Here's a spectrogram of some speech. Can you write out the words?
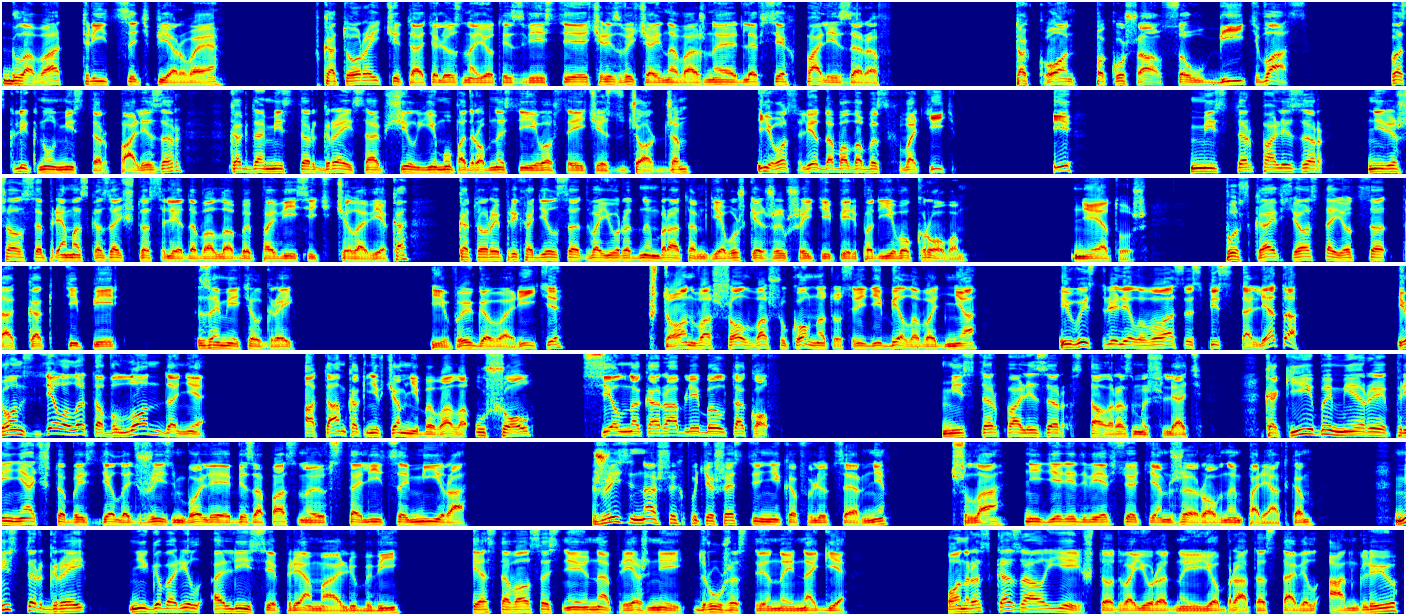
Глава 31, в которой читатель узнает известие, чрезвычайно важное для всех пализеров. «Так он покушался убить вас!» — воскликнул мистер Пализер, когда мистер Грей сообщил ему подробности его встречи с Джорджем. «Его следовало бы схватить и...» Мистер Пализер не решался прямо сказать, что следовало бы повесить человека, который приходился двоюродным братом девушки, жившей теперь под его кровом. «Нет уж, пускай все остается так, как теперь», — заметил Грей. «И вы говорите, что он вошел в вашу комнату среди белого дня и выстрелил в вас из пистолета?» И он сделал это в Лондоне. А там, как ни в чем не бывало, ушел, сел на корабль и был таков. Мистер Паллизер стал размышлять, какие бы меры принять, чтобы сделать жизнь более безопасную в столице мира. Жизнь наших путешественников в не говорил Алисе прямо о любви и оставался с нею на прежней дружественной ноге. Он рассказал ей, что двоюродный ее брат оставил Англию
